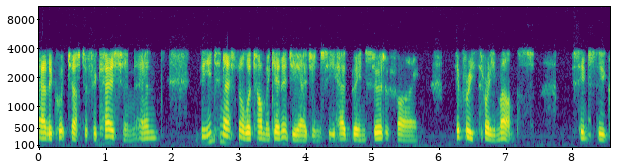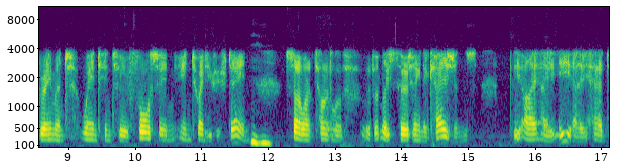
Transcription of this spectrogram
adequate justification. And the International Atomic Energy Agency had been certifying every three months since the agreement went into force in, in 2015. Mm-hmm. So, on a total of, of at least 13 occasions, the IAEA had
